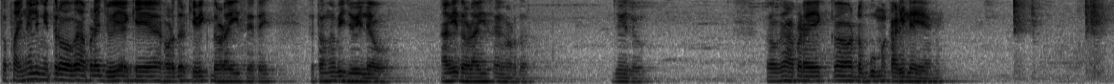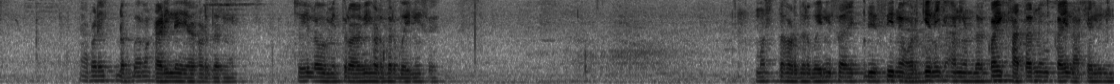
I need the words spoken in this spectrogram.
તો ફાઇનલી મિત્રો હવે આપણે જોઈએ કે હળદર કેવી દળાઈ છે તે તો. તમે બી જોઈ લેવો. આવી દોડાવી છે હળદર. જોઈ લો. તો હવે આપણે એક ડબ્બુમાં કાઢી લઈએ એને. આપણે એક ડબ્બામાં કાઢી લઈએ હળદરને. જોઈ લો મિત્રો, આવી હળદર બની છે. મસ્ત હળદર બની છે. એક દેશી ને ઓર્ગેનિક આની અંદર કંઈ ખાતરનું કંઈ નાખેલું નહીં.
